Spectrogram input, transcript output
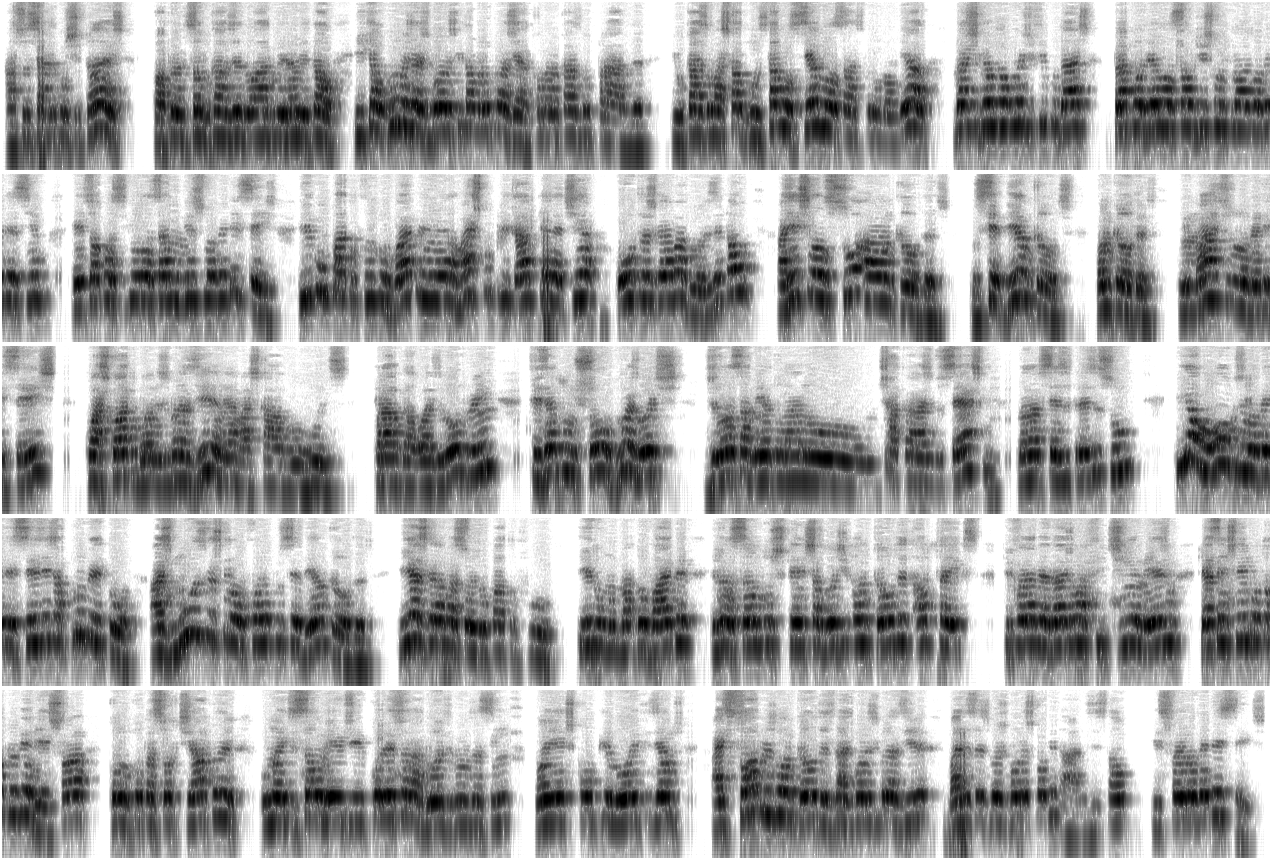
associada com os Titãs, com a produção do Carlos Eduardo Miranda e tal, e que algumas das bandas que estavam no projeto, como era o caso do Prada e o caso do Mascabu, estavam sendo lançados pelo Banguela, nós tivemos algumas dificuldades para poder lançar o disco no final de 95. Ele só conseguiu lançar no início de 96. E com o Pato Fui com o Viper não era mais complicado, porque ainda tinha outras gravadoras. Então, a gente lançou a Uncounted, o CD Uncounted, Uncounted em março de 96, com as quatro bandas de Brasília, né? Mascavo, Roots, Pravda, Oz Green. Fizemos um show, duas noites de lançamento lá no Teatro do Sesc, na 913 Sul. E ao longo de 96, a gente aproveitou as músicas que não foram para o CD todas e as gravações do Pato Fu e do, do Viper e lançamos os que a gente chamou de Uncounted Outtakes, que foi, na verdade, uma fitinha mesmo, que essa a gente nem botou para vender, só colocou para sortear, foi uma edição meio de colecionador, digamos assim, onde a gente compilou e fizemos as sobras do Uncounted das bandas de Brasília, mas essas duas bandas convidadas. Então, isso foi em 96.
